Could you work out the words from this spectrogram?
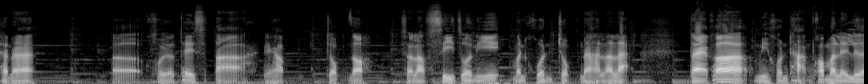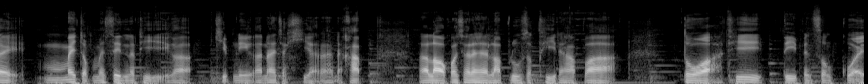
ชนะเอ่อโคโยเต้สตาร์นะครับ จบเนาะสำหรับ 4 ตัวนี้มันควรจบนานแล้วแหละแต่ก็มีคนถามเข้ามาเรื่อยๆ ไม่จบไม่สิ้นนาทีก็คลิปนี้ก็น่าจะเคลียร์แล้วนะครับ แล้วเราก็จะได้รับรู้สักทีนะครับว่า ตัวที่ตีเป็นทรงกลวย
